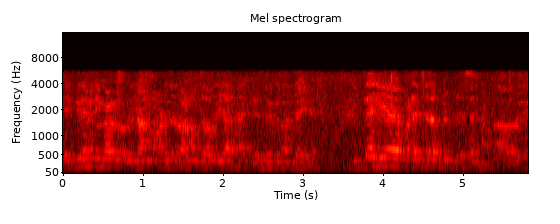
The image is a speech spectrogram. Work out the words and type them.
ஏற்கனவே நீங்கள் ஒரு யாழ் மாவட்டத்தில் ராணுவ தளபதியாக இருந்திருக்கிற இத்தகைய படைத்தரப்பின் பிரச்சனை அதாவது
